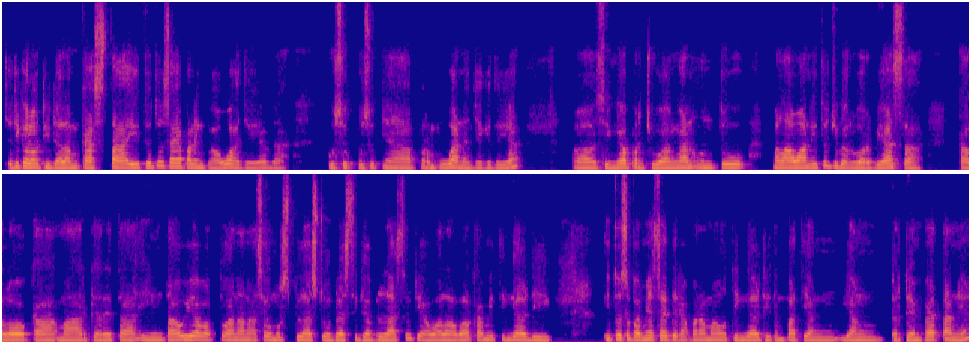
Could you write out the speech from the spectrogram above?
Jadi kalau di dalam kasta itu tuh saya paling bawah aja ya, udah busuk-busuknya perempuan aja gitu ya. Uh, sehingga perjuangan untuk melawan itu juga luar biasa. Kalau Kak Margareta ingin tahu ya waktu anak-anak saya umur 11, 12, 13 itu di awal-awal kami tinggal di itu sebabnya saya tidak pernah mau tinggal di tempat yang yang berdempetan ya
